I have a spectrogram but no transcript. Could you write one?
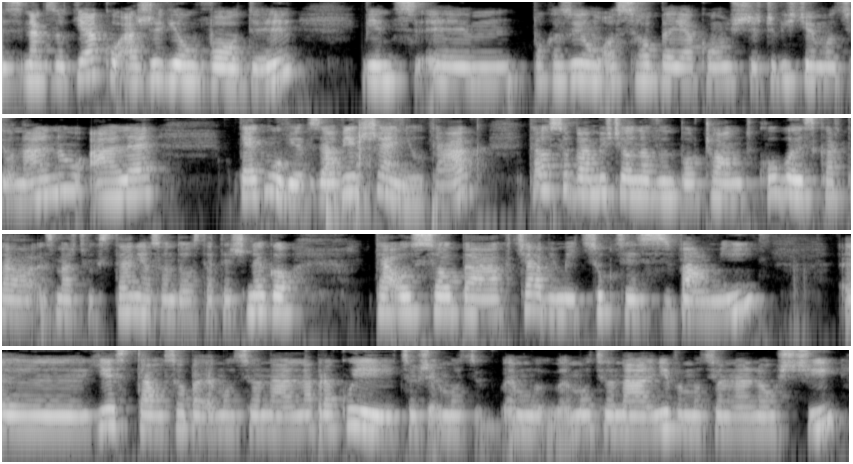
y, znak Zodiaku, a żywioł wody, więc y, pokazują osobę jakąś rzeczywiście emocjonalną, ale tak jak mówię, w zawieszeniu, tak? Ta osoba myśli o nowym początku, bo jest karta zmartwychwstania, sądu ostatecznego. Ta osoba chciałaby mieć sukces z Wami. Y, jest ta osoba emocjonalna, brakuje jej coś emocjonalnie, w emocjonalności.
